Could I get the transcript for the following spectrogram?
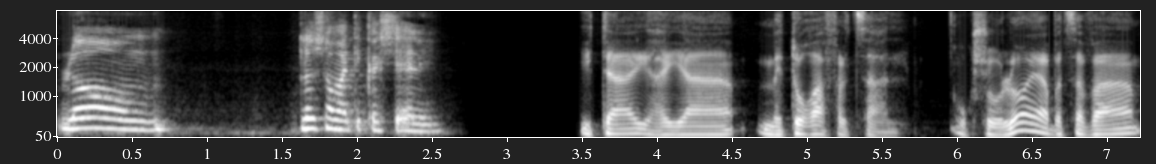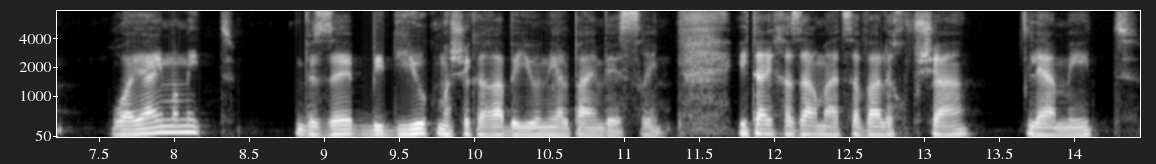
לא... לא שמעתי קשה לי. איתי היה מטורף על צה"ל, וכשהוא לא היה בצבא, הוא היה עם עמית. וזה בדיוק מה שקרה ביוני 2020. איתי חזר מהצבא לחופשה, לעמית,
